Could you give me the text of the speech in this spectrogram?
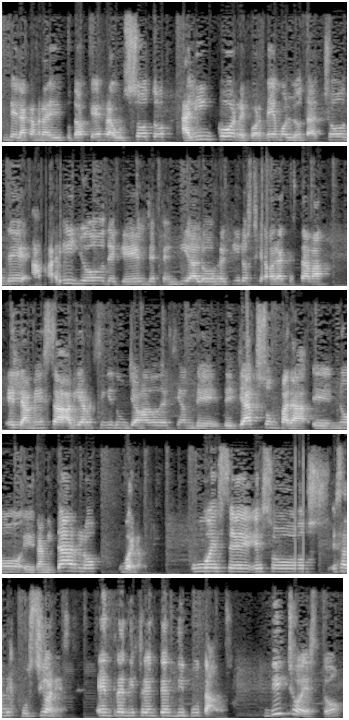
de la Cámara de Diputados, que es Raúl Soto. Alinco, recordemos, lo tachó de amarillo, de que él defendía los retiros y ahora que estaba en la mesa había recibido un llamado, decían, de, Jackson para eh, no eh, tramitarlo. Bueno, hubo ese, esos, esas discusiones entre diferentes diputados. Dicho esto,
